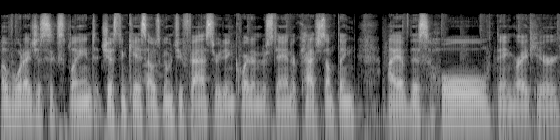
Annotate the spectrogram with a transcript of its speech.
of what I just explained, just in case I was going too fast or you didn't quite understand or catch something. I have this whole thing right here,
